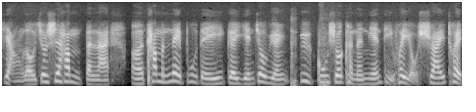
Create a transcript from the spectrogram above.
讲了，就是他们本来呃他们内部的一个研究员预估说可能年底会有衰退，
